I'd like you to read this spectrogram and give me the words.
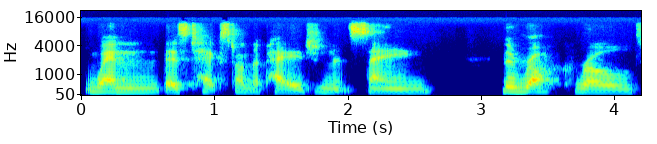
when there's text on the page and it's saying the rock rolled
